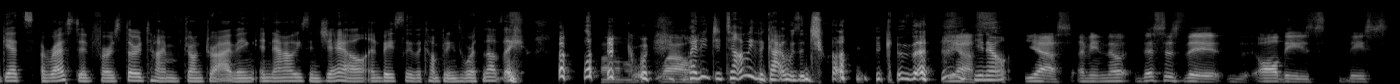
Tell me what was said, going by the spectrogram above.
gets arrested for his third time of drunk driving and now he's in jail and basically the company's worth nothing like, oh, wow. wow. why did you tell me the guy was a drunk because that yes. you know yes i mean the, this is the all these these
